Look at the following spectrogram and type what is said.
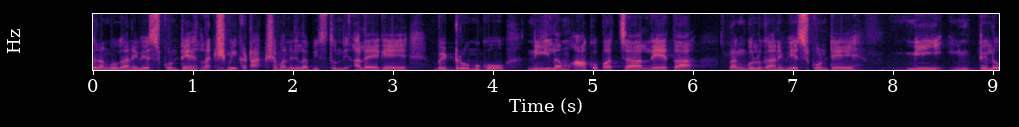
రంగు కానీ వేసుకుంటే లక్ష్మీ కటాక్షం అనేది లభిస్తుంది. అదే అలాగే బెడ్రూమ్కు నీలం ఆకుపచ్చ లేత రంగులు కానీ వేసుకుంటే మీ ఇంటిలో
